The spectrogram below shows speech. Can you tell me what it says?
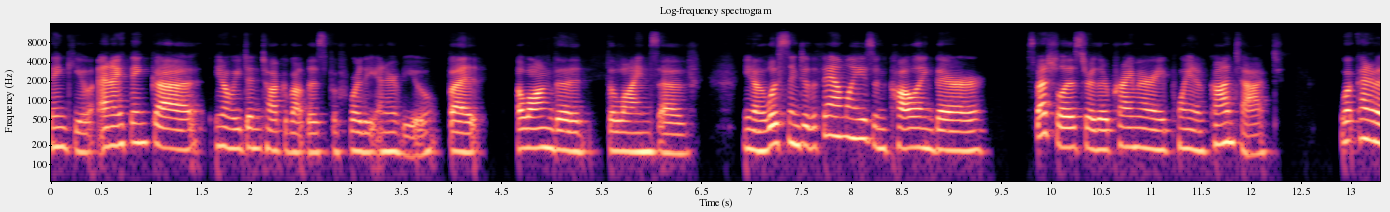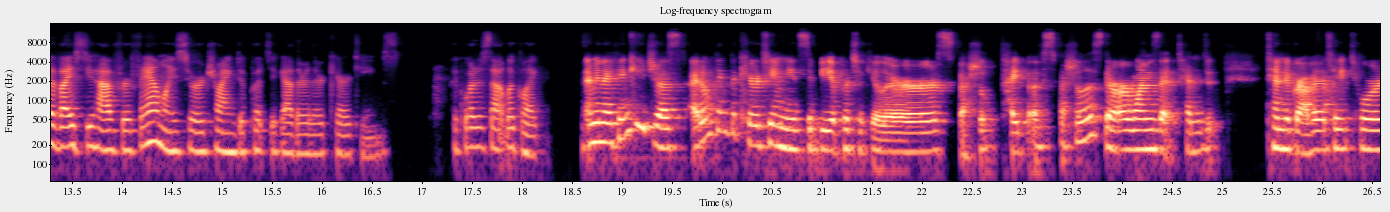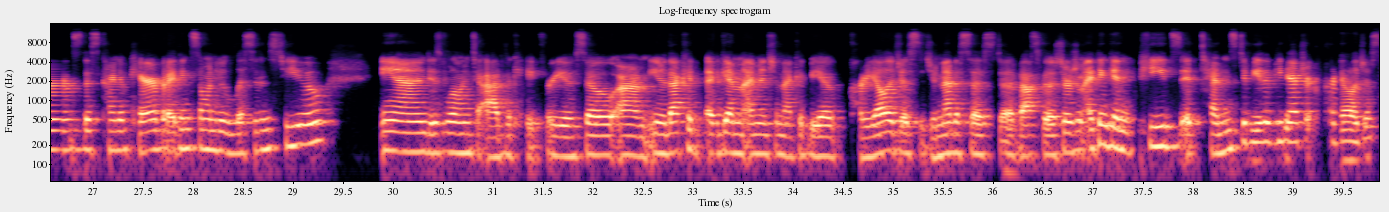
Thank you. And I think uh, you know, we didn't talk about this before the interview, but along the the lines of, you know, listening to the families and calling their specialist or their primary point of contact, what kind of advice do you have for families who are trying to put together their care teams? Like, what does that look like? I mean, I think you just, I don't think the care team needs to be a particular special type of specialist. There are ones that tend to tend to gravitate towards this kind of care, but I think someone who listens to you and is willing to advocate for you. So, um, you know, that could, again, I mentioned that could be a cardiologist, a geneticist, a vascular surgeon. I think in peds, it tends to be the pediatric cardiologist.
